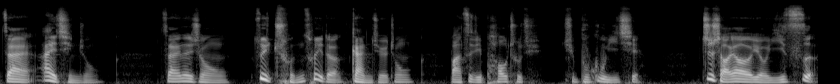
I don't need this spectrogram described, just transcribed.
在爱情中，在那种最纯粹的感觉中，把自己抛出去，去不顾一切，至少要有一次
